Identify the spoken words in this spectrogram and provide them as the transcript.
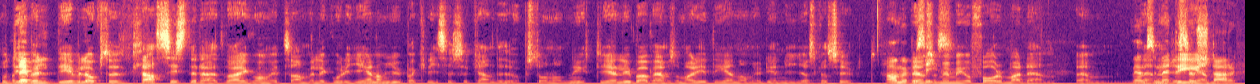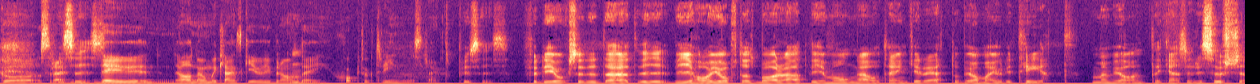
Och det, är väl, det är väl också klassiskt det där att varje gång ett samhälle går igenom djupa kriser så kan det uppstå något nytt. Det gäller ju bara vem som har idén om hur det nya ska se ut. ja men Vem precis. som är med och formar den. Vem, Vem den som är idén. resursstark och, och sådär. Precis. Det är ju, ja, Naomi Klein skriver ju bra om det i chockdoktrinen och sådär. Precis. För det är också det där att vi, vi har ju oftast bara att vi är många och tänker rätt och vi har majoritet. Men vi har inte kanske resurser,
